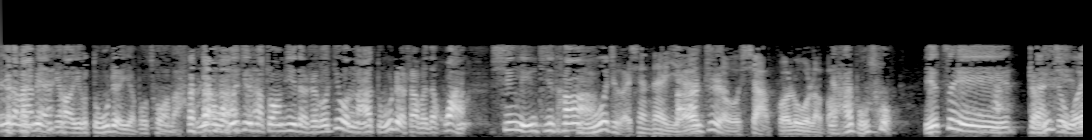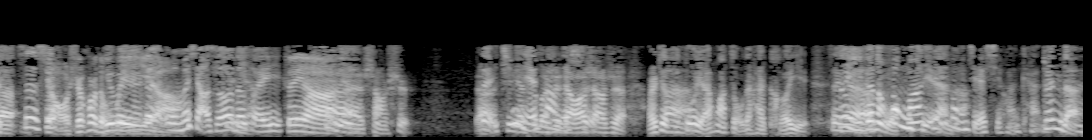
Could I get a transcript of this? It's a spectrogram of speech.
一个拉面挺好，一个读者也不错吧？你看我们经常装逼的时候，就拿读者上面的话，心灵鸡汤。读者现在也走下坡路了吧？也还不错，也最整体的。这是小时候的回忆啊，我们小时候的回忆。对呀，去年上市。对，去年资本市场上市，而且它多元化走的还可以。这一个呢，我发现凤姐喜欢看。真的，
